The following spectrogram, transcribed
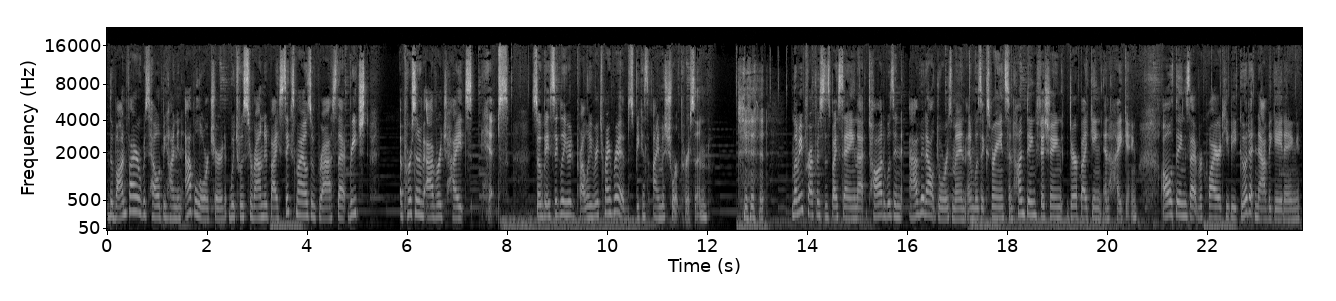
The bonfire was held behind an apple orchard, which was surrounded by six miles of grass that reached a person of average height's hips. So basically, it would probably reach my ribs because I'm a short person. Let me preface this by saying that Todd was an avid outdoorsman and was experienced in hunting, fishing, dirt biking, and hiking. All things that required he be good at navigating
